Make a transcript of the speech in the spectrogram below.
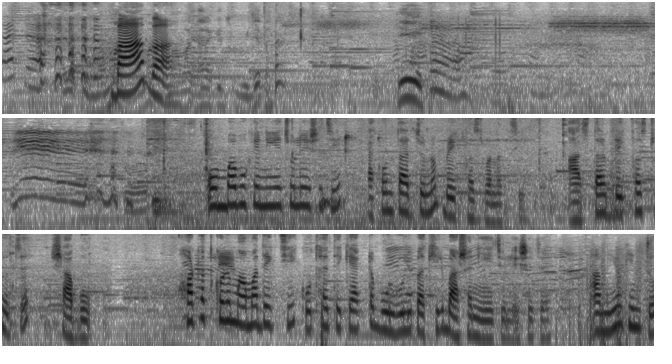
টাটা। বাবা। আমার ধারে কিছু বুঝে না কি? ইয়ে ওমবাবুকে নিয়ে চলে এসেছি। এখন তার জন্য ব্রেকফাস্ট বানাচ্ছি। আজ তার ব্রেকফাস্ট হচ্ছে সাবু। হঠাৎ করে মামা দেখছি কোথায় থেকে একটা বুলবুলি পাখির বাসা নিয়ে চলে এসেছে। আমিও কিন্তু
